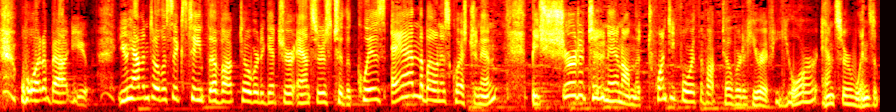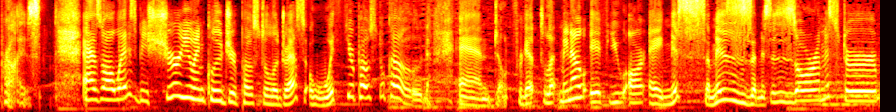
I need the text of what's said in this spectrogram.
What about you? You have until the 16th of October to get your answers to the quiz and the bonus question in. Be sure to tune in on the 24th of October to hear if your answer wins a prize. As always, be sure you include your postal address with your postal code. And don't forget to let me know if you are a Miss, a Ms., a Mrs., or a Mr.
